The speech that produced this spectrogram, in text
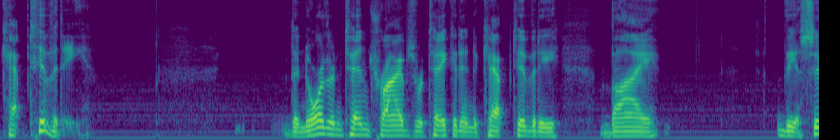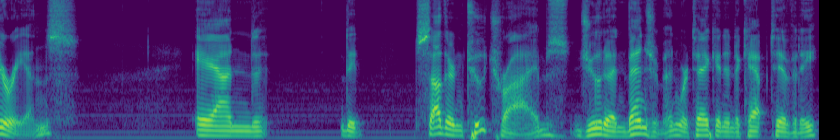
captivity, the northern 10 tribes were taken into captivity by the Assyrians, and the southern two tribes, Judah and Benjamin, were taken into captivity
